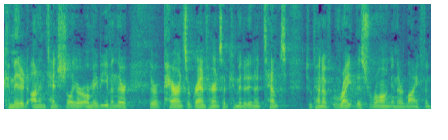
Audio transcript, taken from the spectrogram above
committed unintentionally, or, or maybe even their, their parents or grandparents had committed in an attempt to kind of right this wrong in their life. And,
